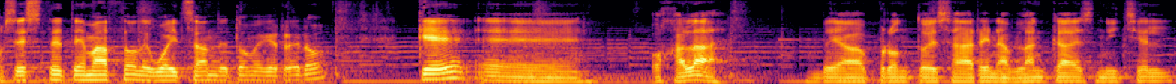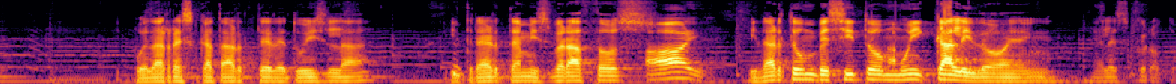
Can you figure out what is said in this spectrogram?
Pues este temazo de White Sun de Tome Guerrero, que eh, ojalá vea pronto esa arena blanca, Snitchell, pueda rescatarte de tu isla y traerte a mis brazos Ay, y darte un besito muy cálido en el escroto.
